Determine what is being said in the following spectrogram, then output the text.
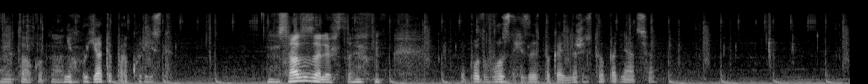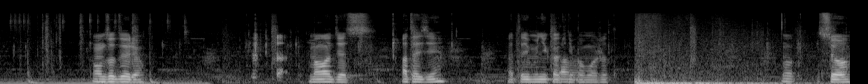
Ну так вот надо. Нихуя ты прокурист. Сразу залез, что ли? Буду в воздухе залезть, пока не даже успел подняться. Он за дверью. Да. Молодец. Отойди. Это ему никак не Давай. поможет. Ну, все.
